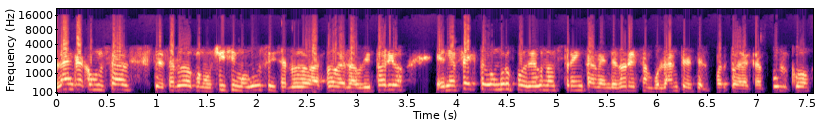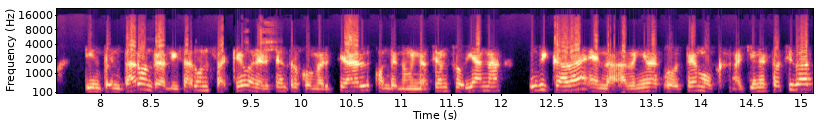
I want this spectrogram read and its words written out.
Blanca, ¿cómo estás? Te saludo con muchísimo gusto y saludo a todo el auditorio. En efecto, un grupo de unos 30 vendedores ambulantes del puerto de Acapulco intentaron realizar un saqueo en el centro comercial con denominación Soriana, ubicada en la avenida Cuauhtémoc, aquí en esta ciudad.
